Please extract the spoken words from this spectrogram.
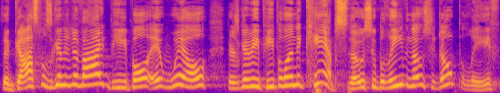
The gospel's going to divide people. It will. There's going to be people in the camps, those who believe and those who don't believe.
